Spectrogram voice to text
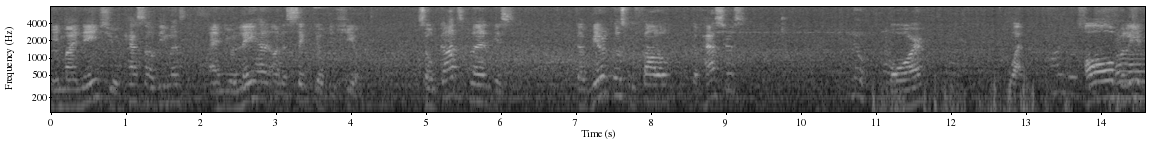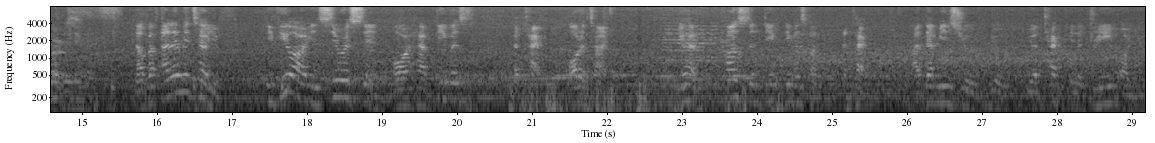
In my name you cast out demons, and you lay hand on the sick, they'll be healed. So God's plan is the miracles will follow the pastors No. or what? All All believers. Now, but uh, let me tell you, if you are in serious sin or have demons attack all the time, you have constant de- demons attack. Uh, that means you you you attack in a dream or you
